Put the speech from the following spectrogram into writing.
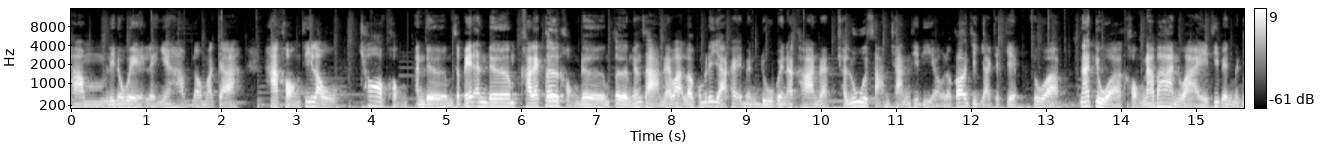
ทำรีโนเวทอะไรอย่างเงี้ยครับเรามักจะหาของที่เรา ชอบของอันเดิมสเปซอันเดิมคาแรคเตอร์ของเดิม เติมชั้น 3 แล้วว่าเราก็ไม่ได้อยากให้มันดูเป็นอาคารแบบชะลูด 3 ชั้นทีเดียว แล้วก็จริงอยากจะเก็บตัวหน้าจั่วของหน้าบ้านไว้ที่เป็นเหมือน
